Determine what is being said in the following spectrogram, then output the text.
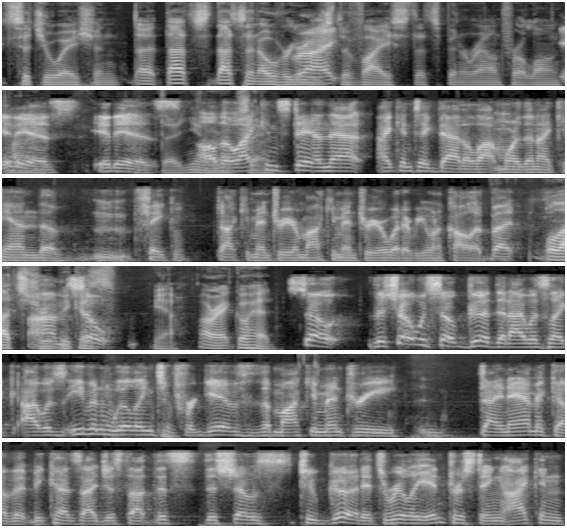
situation. That that's that's an overused Right. device that's been around for a long time. it is it is But, uh, you know Although I can stand that, I can take that a lot more than I can the mm, fake documentary or mockumentary or whatever you want to call it. But Well, that's true Um, because so- yeah. All right, go ahead. So the show was so good that I was like, I was even willing to forgive the mockumentary dynamic of it because I just thought this this show's too good. It's really interesting. I can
